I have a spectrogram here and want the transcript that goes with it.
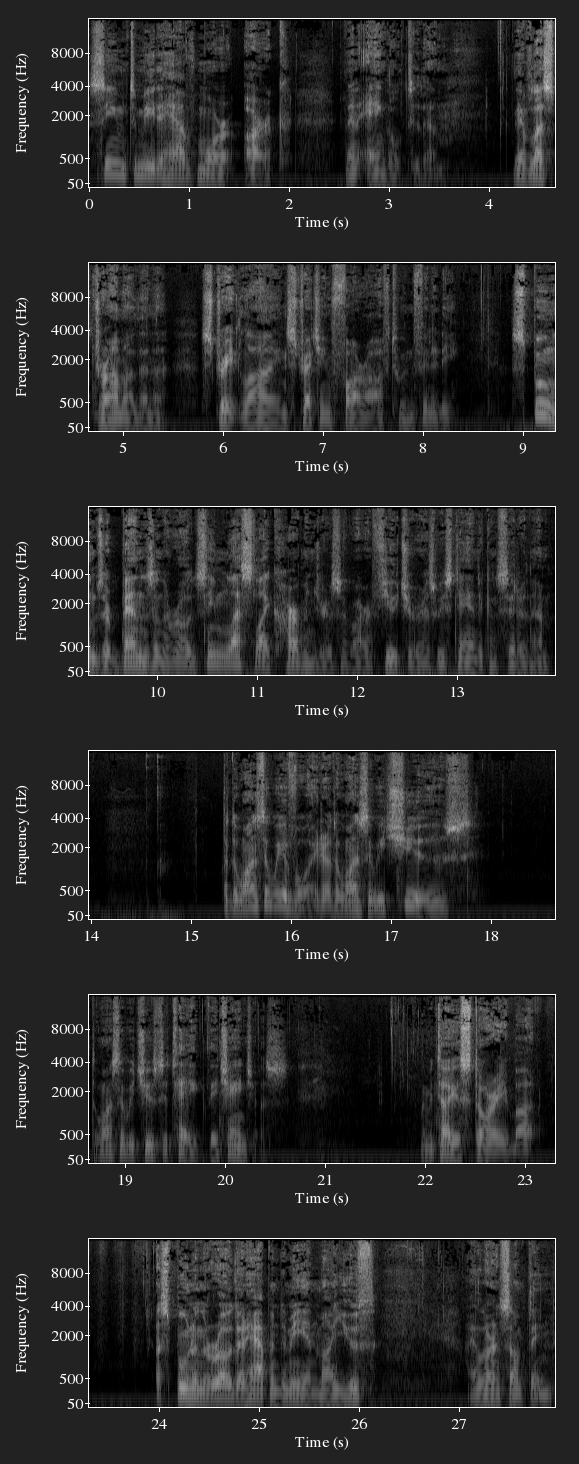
seem to me to have more arc than angle to them. They have less drama than a straight line stretching far off to infinity. Spoons or bends in the road seem less like harbingers of our future as we stand to consider them. But the ones that we avoid are the ones that we choose, the ones that we choose to take, they change us. Let me tell you a story about a spoon in the road that happened to me in my youth. I learned something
